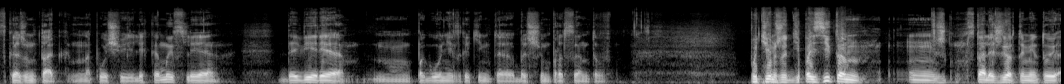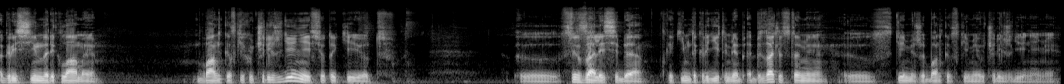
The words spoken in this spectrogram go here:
скажем так, на почве легкомыслия, доверия, погони за каким-то большим процентом. По тем же депозитам стали жертвами той агрессивной рекламы банковских учреждений, все-таки вот, э, связали себя какими-то кредитными об- обязательствами э, с теми же банковскими учреждениями.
